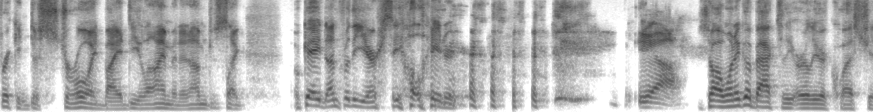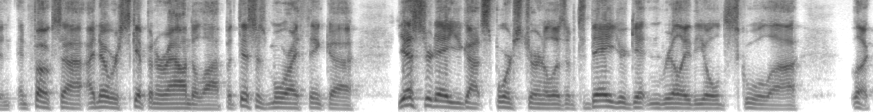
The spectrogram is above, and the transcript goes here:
freaking destroyed by a D lineman, and I'm just like, okay, done for the year. See y'all later. yeah. So I want to go back to the earlier question, and folks, uh, I know we're skipping around a lot, but this is more, I think. Uh, yesterday you got sports journalism. Today you're getting really the old school. Uh, look,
